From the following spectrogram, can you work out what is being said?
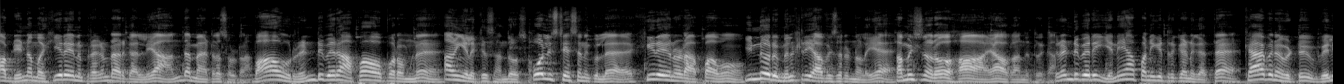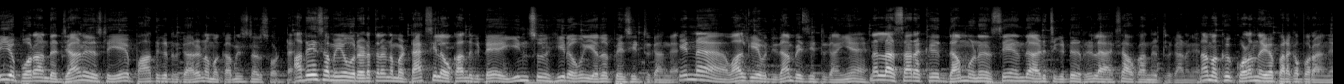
அப்படின்னு நம்ம ஹீரோயின் பிரெக்னண்டா இருக்கா இல்லையா? அந்த மேட்டர் சொல்றான். வா ரெண்டு பேரும் அப்பாவை போறோம்னு அவங்களுக்கு சந்தோஷம். போலீஸ் ஸ்டேஷனுக்குள்ள ஹீரோயினோட அப்பாவும் இன்னொரு மிலிட்டரி ஆபீசர் நுழைய கமிஷனரோ ஹாயா உட்காந்துட்டு இருக்காங்க ரெண்டு பேரும் என்னையா பண்ணிக்கிட்டு இருக்கேன்னு கத்த கேபினை விட்டு வெளியே போற அந்த ஜேர்னலிஸ்டையே பாத்துக்கிட்டு இருக்காரு நம்ம கமிஷனர் சொட்ட. அதே சமயம் ஒரு இடத்துல நம்ம டாக்ஸில உட்காந்துக்கிட்டே இன்சும் ஹீரோவும் ஏதோ பேசிட்டு இருக்காங்க. என்ன வாழ்க்கையை பத்தி தான் பேசிட்டு இருக்காங்க? நல்லா சரக்கு தம்முன்னு சேர்ந்து அடிச்சுக்கிட்டு ரிலாக்ஸா உட்காந்துட்டு இருக்காங்க நமக்கு குழந்தைய பறக்க போறாங்க.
